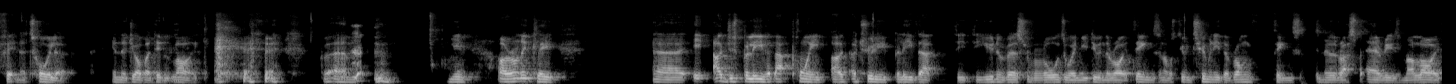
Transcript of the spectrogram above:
fitting a toilet in the job I didn't like. but um, I mean, ironically, uh, it, I just believe at that point, I, I truly believe that the, the, universe rewards when you're doing the right things. And I was doing too many of the wrong things in other areas of my life,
